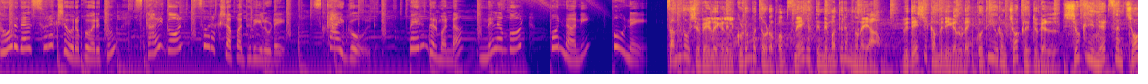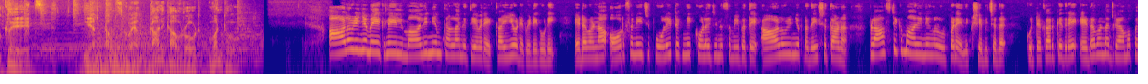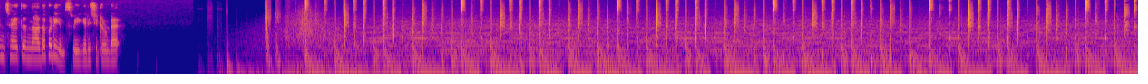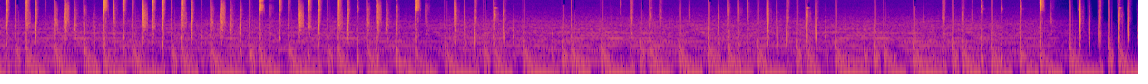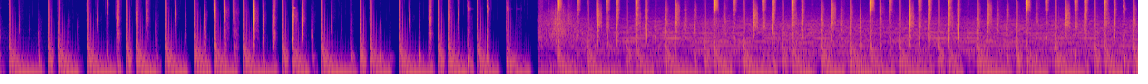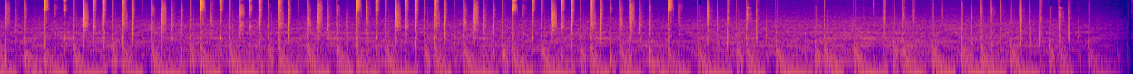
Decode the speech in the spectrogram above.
കൂടുതൽ സുരക്ഷ ഉറപ്പുവരുത്തൂ sky gold സുരക്ഷാ പദ്ധതിയിലൂടെ. Sky gold Perinthalmanna Nilambur Ponnani Pune. സന്തോഷവേളകളിൽ കുടുംബത്തോടൊപ്പം സ്നേഹത്തിന്റെ മധുരം നുണയാം. വിദേശ കമ്പനികളുടെ കൊതിയൂറും ചോക്ലേറ്റുകൾ. Sugary nuts and chocolates near town square Kalikavu road Wandoor. ആളൊഴിഞ്ഞ മേഖലയിൽ മാലിന്യം തള്ളാനെത്തിയവരെ കൈയോടെ പിടികൂടി. എടവണ്ണ ഓർഫനേജ് പോളിടെക്നിക് കോളേജിന് സമീപത്തെ ആളൊഴിഞ്ഞ പ്രദേശത്താണ് പ്ലാസ്റ്റിക് മാലിന്യങ്ങൾ ഉൾപ്പെടെ നിക്ഷേപിച്ചത്. കുറ്റക്കാർക്കെതിരെ എടവണ്ണ ഗ്രാമപഞ്ചായത്ത് നടപടിയും സ്വീകരിച്ചിട്ടുണ്ട്.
